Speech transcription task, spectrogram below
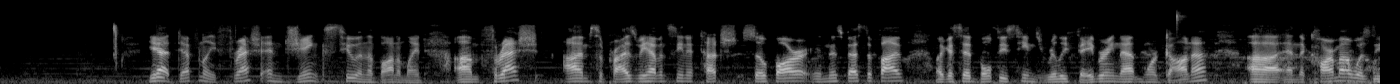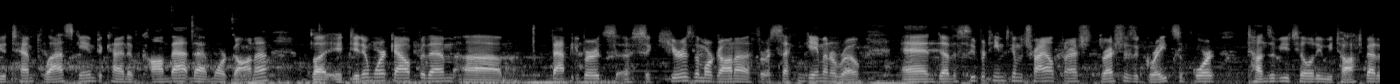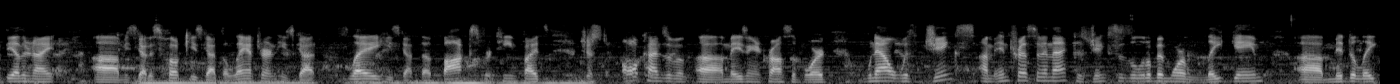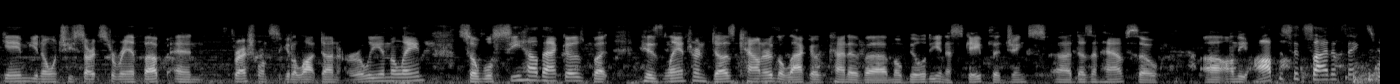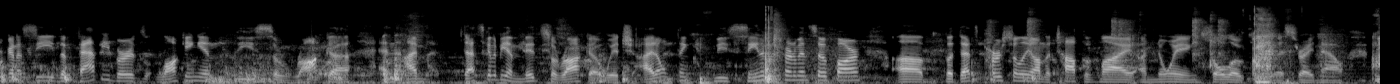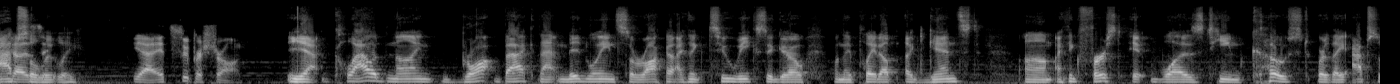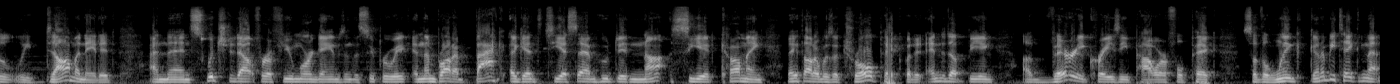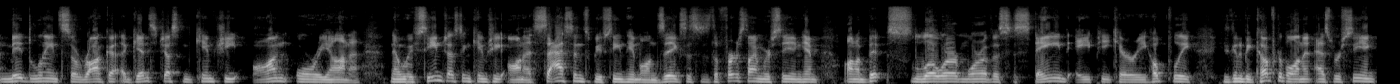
Yeah, definitely. Thresh and Jinx, too, in the bottom lane. Um, Thresh I'm surprised we haven't seen it touch so far in this best of five. Like I said, both these teams really favoring that Morgana, uh, and the Karma was the attempt last game to kind of combat that Morgana, but it didn't work out for them. Um, Fappy Birds uh, secures the Morgana for a second game in a row, and uh, the super team's going to try out Thresh. Thresh is a great support, tons of utility. We talked about it the other night. Um, he's got his hook, he's got the lantern, he's got Flay, he's got the box for team fights, just all kinds of uh, amazing across the board. Now with Jinx, I'm interested in that because Jinx is a little bit more late game, uh, mid to late game. You know when she starts to ramp up and Thresh wants to get a lot done early in the lane. So we'll see how that goes. But his Lantern does counter the lack of kind of uh, mobility and escape that Jinx uh, doesn't have. So uh, on the opposite side of things, we're going to see the Fappy Birds locking in the Soraka, and I'm that's going to be a mid Soraka, which I don't think we've seen in the tournament so far. Uh, but that's personally on the top of my annoying solo list right now. Absolutely. It, yeah, it's super strong. Yeah, Cloud9 brought back that mid lane Soraka, I think, two weeks ago when they played up against. Um, I think first it was Team Coast, where they absolutely dominated, and then switched it out for a few more games in the Super Week, and then brought it back against TSM, who did not see it coming. They thought it was a troll pick, but it ended up being a very crazy, powerful pick. So the Link going to be taking that mid lane Soraka against Justin Kimchi on Orianna. Now we've seen Justin Kimchi on Assassins, we've seen him on Ziggs. This is the first time we're seeing him on a bit slower, more of a sustained AP carry. Hopefully he's going to be comfortable on it as we're seeing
